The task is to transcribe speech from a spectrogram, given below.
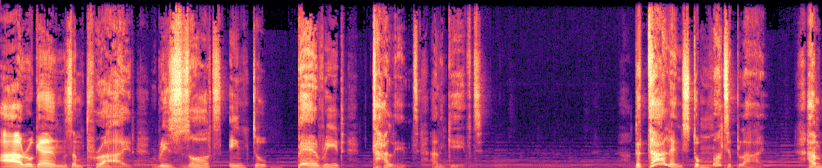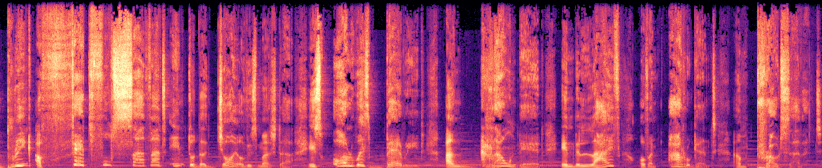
Arrogance and pride results into buried talent and gift. The talents to multiply and bring a servant into the joy of his master is always buried and grounded in the life of an arrogant and proud servant.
